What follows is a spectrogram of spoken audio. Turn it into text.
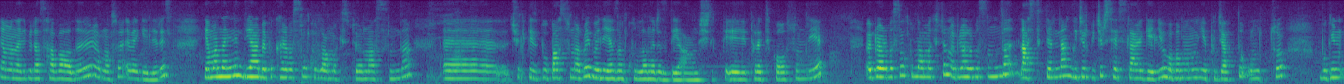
Yaman Ali biraz hava alır. Ondan sonra eve geliriz. Yaman Ali'nin diğer bebek arabasını kullanmak istiyorum aslında. Ee, çünkü biz bu baston arabayı böyle yazın kullanırız diye almıştık. e, pratik olsun diye. Öbür arabasını kullanmak istiyorum. Öbür arabasında lastiklerinden gıcır gıcır sesler geliyor. Babam onu yapacaktı. Unuttu. Bugün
